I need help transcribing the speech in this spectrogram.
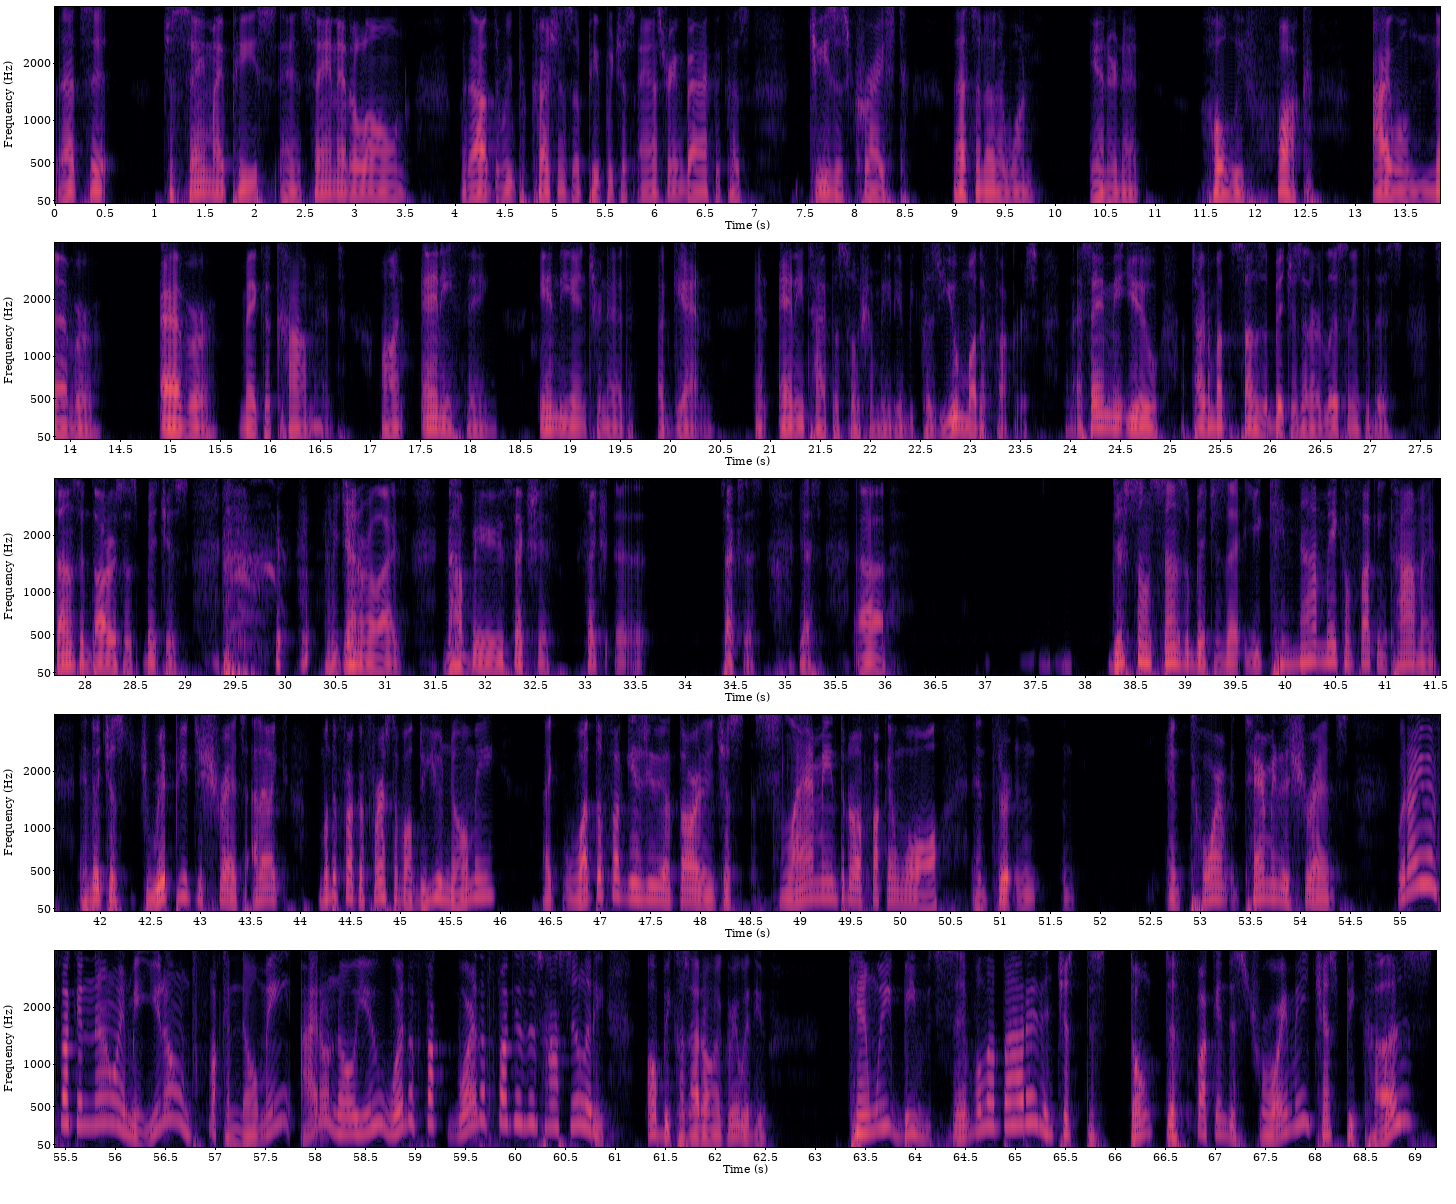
That's it. Just saying my piece and saying it alone without the repercussions of people just answering back because Jesus Christ, that's another one. Internet. Holy fuck. I will never, ever make a comment on anything in the internet again and any type of social media because you motherfuckers, and I say meet you, I'm talking about the sons of bitches that are listening to this, sons and daughters of bitches. Let me generalize, not be sexist, sex, uh, uh, sexist. Yes, uh, there's some sons of bitches that you cannot make a fucking comment and they just rip you to shreds. I like motherfucker. First of all, do you know me? Like, what the fuck gives you the authority to just slam me through a fucking wall and th- and, and, and tore, tear me to shreds without even fucking knowing me? You don't fucking know me. I don't know you. Where the fuck? Where the fuck is this hostility? Oh, because I don't agree with you. Can we be civil about it and just dis- don't de- fucking destroy me just because?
